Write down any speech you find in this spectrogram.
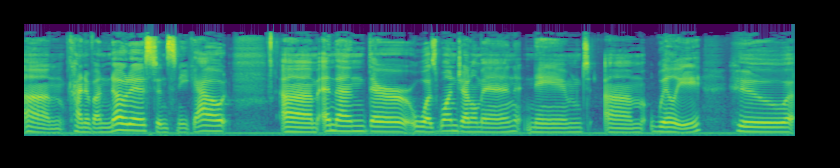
um, kind of unnoticed and sneak out. Um, and then there was one gentleman named um, Willie who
